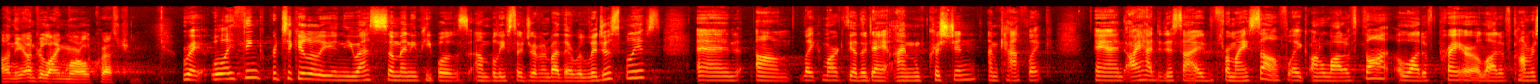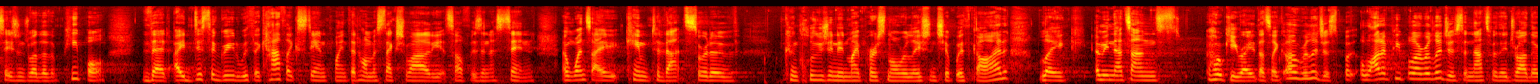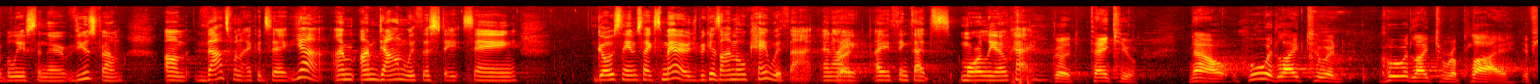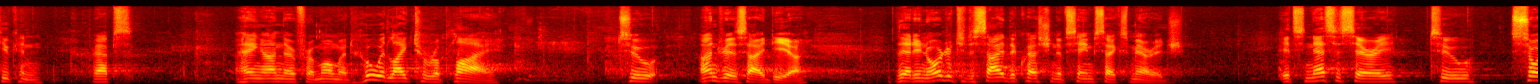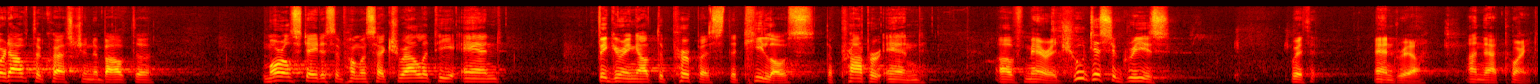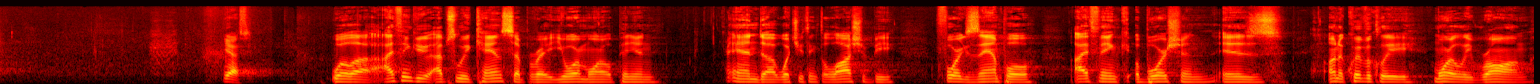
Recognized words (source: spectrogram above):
on the underlying moral question. Right. Well, I think particularly in the U.S., so many people's um, beliefs are driven by their religious beliefs. And um, like Mark the other day, I'm Christian, I'm Catholic, and I had to decide for myself, like on a lot of thought, a lot of prayer, a lot of conversations with other people, that I disagreed with the Catholic standpoint that homosexuality itself isn't a sin. And once I came to that sort of conclusion in my personal relationship with God, like, I mean, that sounds hokey, right? That's like, oh, religious. But a lot of people are religious, and that's where they draw their beliefs and their views from. Um, that's when I could say, yeah, I'm, I'm down with the state saying, go same sex marriage because I'm okay with that. And Right. I, I think that's morally okay. Good, thank you. Now, who would like to, who would like to reply, if you can perhaps hang on there for a moment, who would like to reply to Andrea's idea that in order to decide the question of same sex marriage, it's necessary to sort out the question about the moral status of homosexuality and figuring out the purpose, the telos, the proper end of marriage. Who disagrees with Andrea on that point? Yes. Well, uh, I think you absolutely can separate your moral opinion and uh, what you think the law should be. For example, I think abortion is unequivocally morally wrong,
